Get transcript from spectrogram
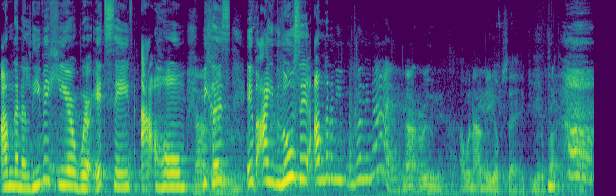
I'm gonna leave it here where it's safe at home Not because really. if I lose it, I'm gonna be really mad. Not really. I would not be upset if you would have brought it.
